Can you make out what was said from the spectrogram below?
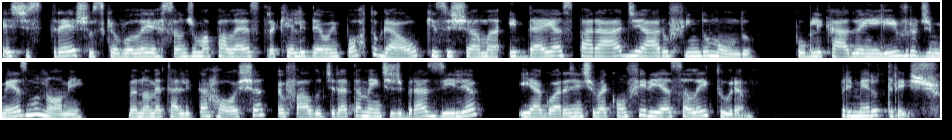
Estes trechos que eu vou ler são de uma palestra que ele deu em Portugal, que se chama Ideias para Adiar o Fim do Mundo, publicado em livro de mesmo nome. Meu nome é Talita Rocha, eu falo diretamente de Brasília e agora a gente vai conferir essa leitura. Primeiro trecho.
